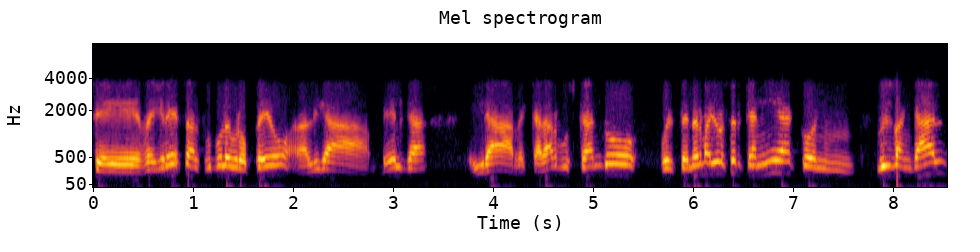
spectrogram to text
se regresa al fútbol europeo, a la liga belga, irá a recalar buscando pues tener mayor cercanía con Luis Van Gaal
